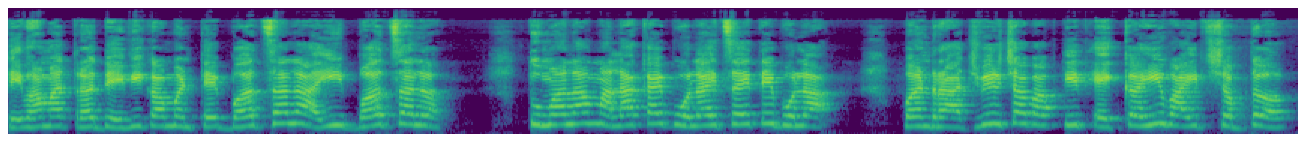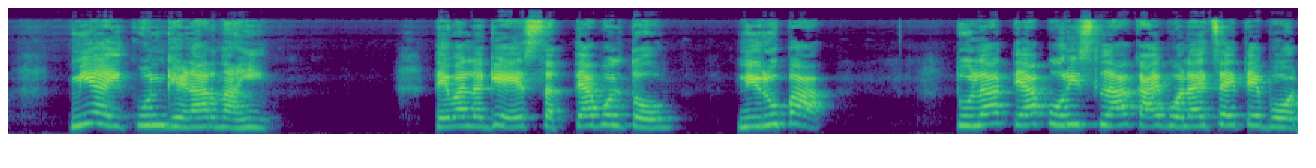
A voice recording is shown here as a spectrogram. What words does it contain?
तेव्हा मात्र देविका म्हणते बस झालं आई बस झालं. तुम्हाला मला काय बोलायचंय ते बोला. पण राजवीरच्या बाबतीत एकही वाईट शब्द मी ऐकून घेणार नाही. तेव्हा लगेच सत्या बोलतो निरुपा तुला त्या पोरीसला काय बोलायचंय ते बोल.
